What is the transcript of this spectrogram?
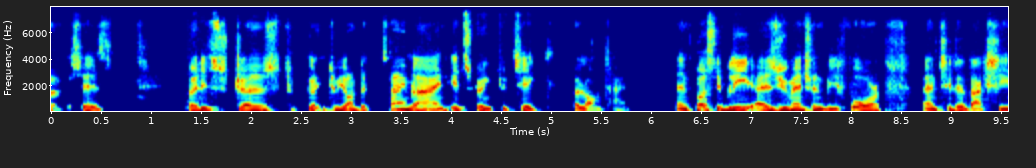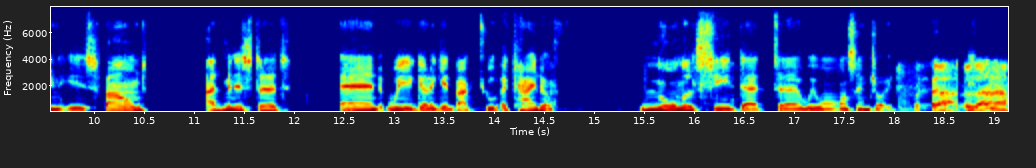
services. But it's just going to be on the timeline. It's going to take a long time, and possibly, as you mentioned before, until a vaccine is found, administered, and we're going to get back to a kind of normalcy that uh, we once enjoyed. Rosanna,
